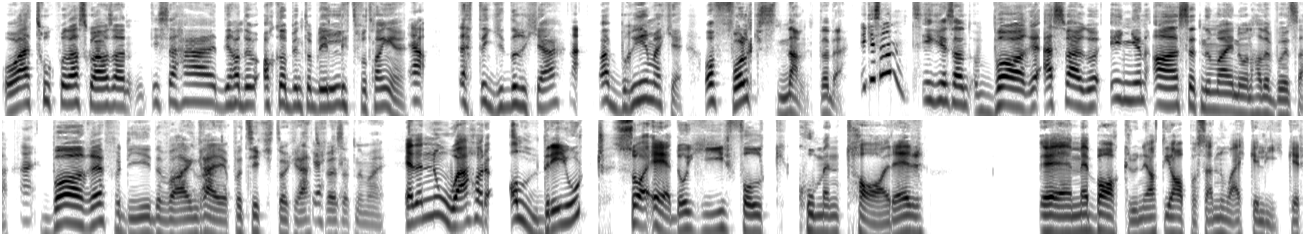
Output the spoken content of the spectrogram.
Og jeg tok på det skoene og var sånn Disse her De hadde akkurat begynt å bli litt for trange. Ja. Dette gidder ikke jeg. Nei. Og jeg bryr meg ikke. Og folk nevnte det. Ikke sant? Ikke sant? Bare Jeg sverger, ingen annen 17. mai noen hadde brydd seg. Nei. Bare fordi det var en greie på TikTok rett før 17. mai. Er det noe jeg har aldri gjort, så er det å gi folk kommentarer med bakgrunn i at de har på seg noe jeg ikke liker.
